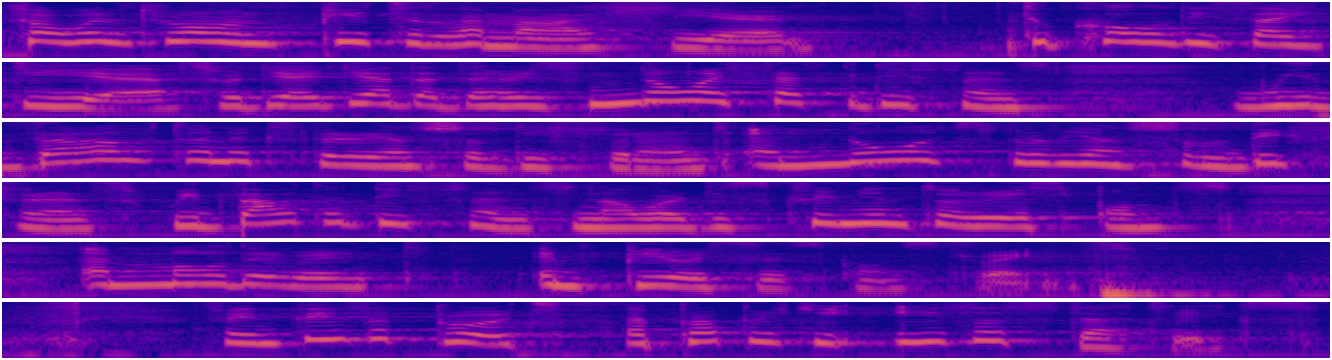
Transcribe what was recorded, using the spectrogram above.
So I will draw on Peter Lamarque here to call this idea, so the idea that there is no aesthetic difference without an experiential difference, and no experiential difference without a difference in our discriminatory response and moderate empiricist constraint. So, in this approach, a property is aesthetics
